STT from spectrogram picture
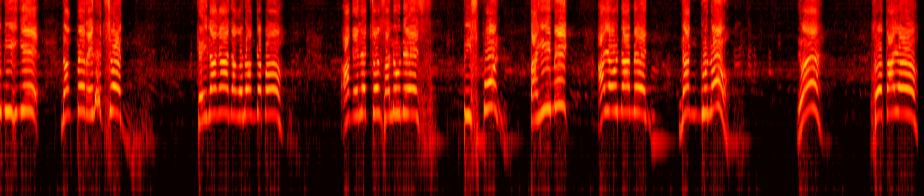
humihingi ng per election. Kailangan ng Olongapo ang eleksyon sa lunes, peaceful, tahimik, ayaw namin ng gulo. Di ba? So tayo,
